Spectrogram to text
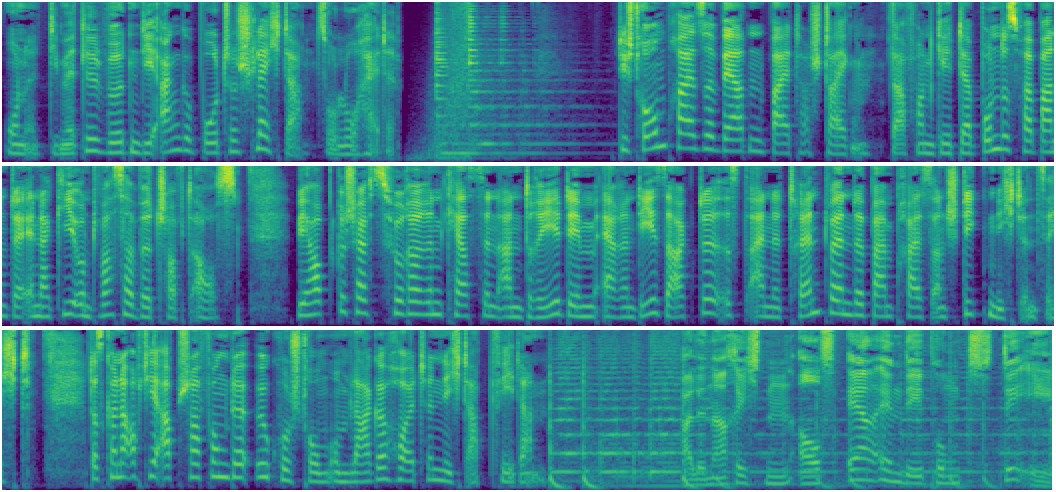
Ohne die Mittel würden die Angebote schlechter, so Lohheide. Die Strompreise werden weiter steigen. Davon geht der Bundesverband der Energie- und Wasserwirtschaft aus. Wie Hauptgeschäftsführerin Kerstin André dem RND sagte, ist eine Trendwende beim Preisanstieg nicht in Sicht. Das könne auch die Abschaffung der Ökostromumlage heute nicht abfedern. Alle Nachrichten auf rnd.de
